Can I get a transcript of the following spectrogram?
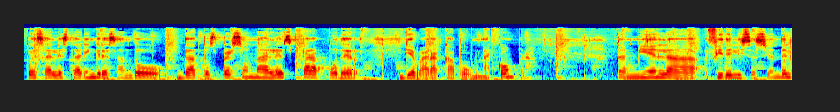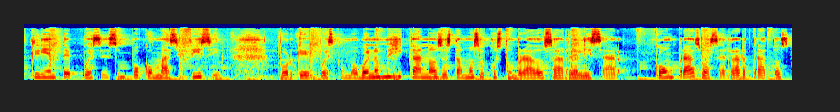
pues al estar ingresando datos personales para poder llevar a cabo una compra. También la fidelización del cliente pues es un poco más difícil porque pues como buenos mexicanos estamos acostumbrados a realizar compras o a cerrar tratos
